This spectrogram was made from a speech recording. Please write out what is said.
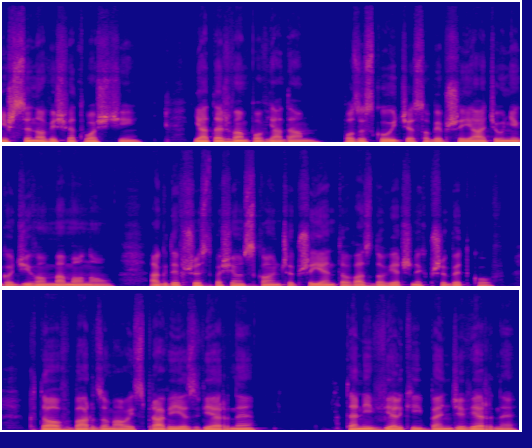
niż synowie światłości. Ja też wam powiadam, Pozyskujcie sobie przyjaciół niegodziwą mamoną, a gdy wszystko się skończy, przyjęto was do wiecznych przybytków. Kto w bardzo małej sprawie jest wierny, ten i w wielkiej będzie wierny,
